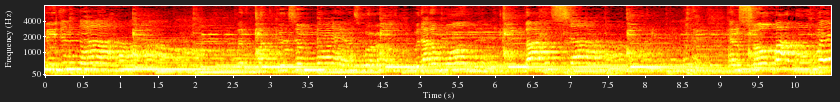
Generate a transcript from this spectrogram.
be denied But what good's a man's world without a woman by his side? And so I will wait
